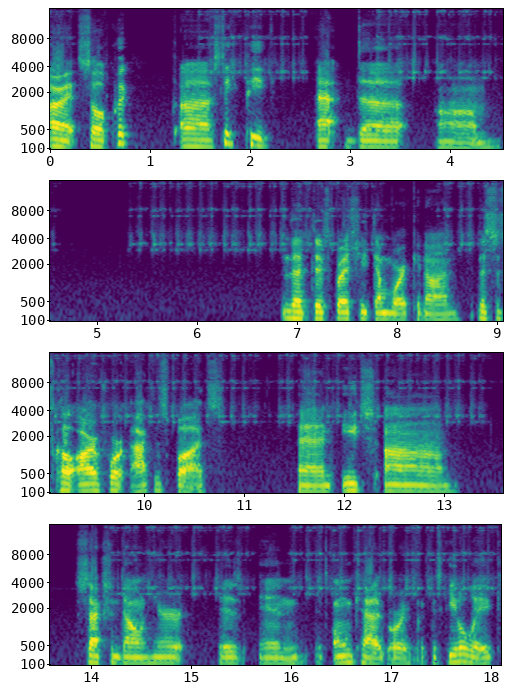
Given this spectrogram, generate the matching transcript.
Alright, so a quick uh, sneak peek at the um that the spreadsheet I'm working on. This is called R4 active spots. And each um section down here is in its own category, like Mosquito Lake.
